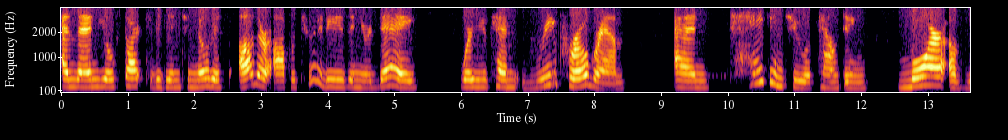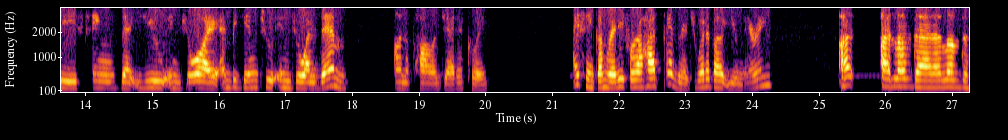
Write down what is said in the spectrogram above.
And then you'll start to begin to notice other opportunities in your day where you can reprogram and take into accounting more of the things that you enjoy and begin to enjoy them unapologetically. I think I'm ready for a hot beverage. What about you, Mary? I I love that. I love the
